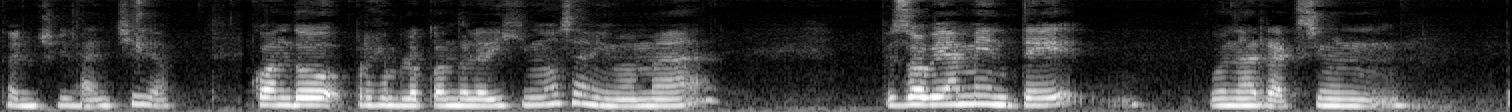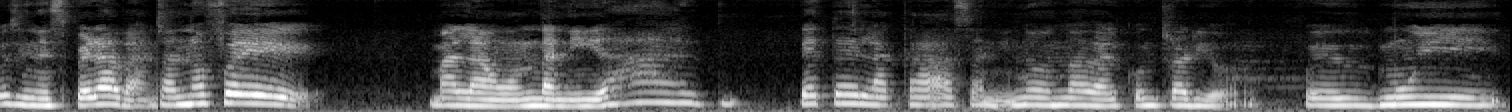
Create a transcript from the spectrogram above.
Tan chido. tan chido. Cuando, por ejemplo, cuando le dijimos a mi mamá, pues obviamente fue una reacción pues inesperada. O sea, no fue mala onda ni, ah, vete de la casa, ni no, nada, al contrario. Fue muy,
